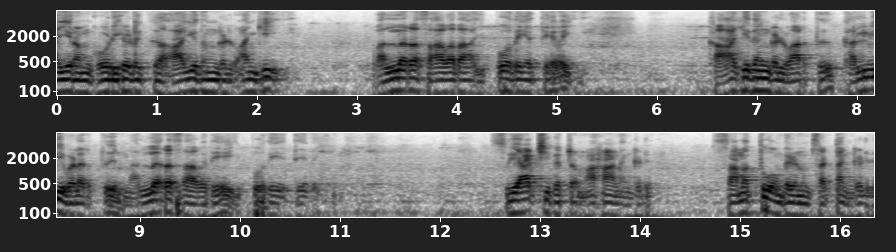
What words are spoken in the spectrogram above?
ஆயிரம் கோடிகளுக்கு ஆயுதங்கள் வாங்கி வல்லரசாவதா இப்போதைய தேவை? காகிதங்கள் வார்த்து கல்வி வளர்த்து நல்லரசாவதே இப்போதைய தேவை. சுயாட்சி பெற்ற மாகாணங்கள் சமத்துவம் பெறும் சட்டங்கள்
